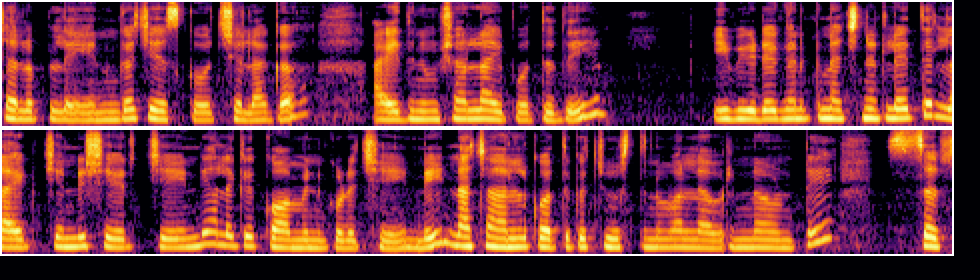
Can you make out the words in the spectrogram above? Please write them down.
చాలా ప్లెయిన్గా చేసుకోవచ్చు ఇలాగా. ఐదు నిమిషాల్లో అయిపోతుంది. ఈ వీడియో కనుక నచ్చినట్లయితే లైక్ చేయండి షేర్ చేయండి అలాగే కామెంట్ కూడా చేయండి. నా ఛానల్ కొత్తగా చూస్తున్న వాళ్ళు ఎవరైనా ఉంటే సబ్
